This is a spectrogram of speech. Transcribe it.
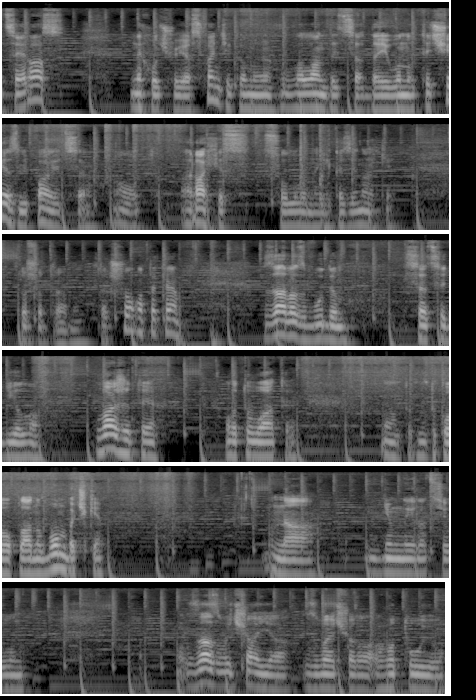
цей раз. Не хочу я з фантиками валандитися, да і воно тече, зліпається. От арахіс солоний і казінаки. То, що треба. Так що отаке. Зараз будемо все це діло важити, готувати. Ну, так- такого плану бомбочки на днівний раціон. Зазвичай я з вечора готую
